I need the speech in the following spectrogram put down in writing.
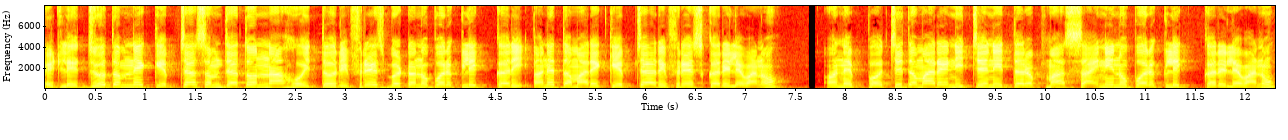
એટલે જો તમને કેપ્ચા સમજાતો ના હોય તો રિફ્રેશ બટન ઉપર ક્લિક કરી અને તમારે કેપ્ચા રિફ્રેશ કરી લેવાનો અને પછી તમારે નીચેની તરફમાં સાઇન ઇન ઉપર ક્લિક કરી લેવાનું.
